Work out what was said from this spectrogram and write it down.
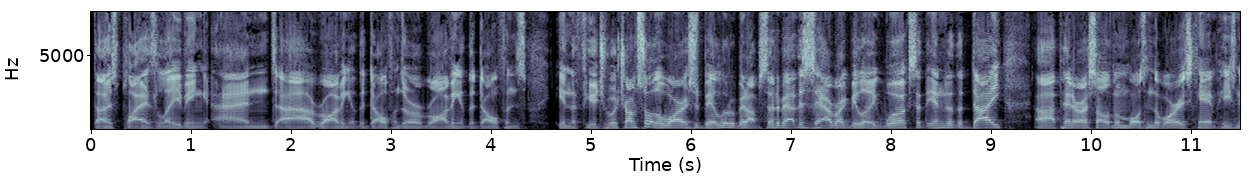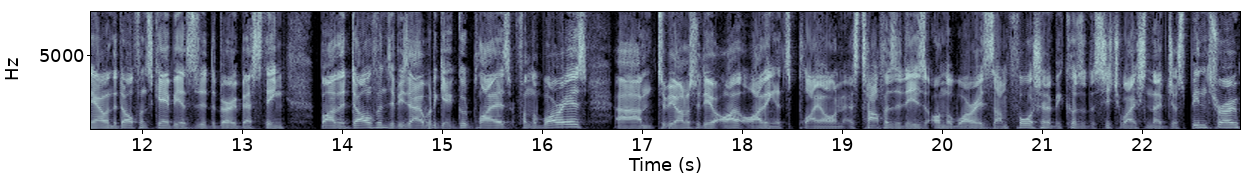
those players leaving and uh, arriving at the Dolphins or arriving at the Dolphins in the future, which I'm sure the Warriors would be a little bit upset about. This is how rugby league works at the end of the day. Uh, Peter O'Sullivan was in the Warriors camp. He's now in the Dolphins camp. He has to do the very best thing by the Dolphins if he's able to get good players from the Warriors. Um, to be honest with you, I, I think it's play on. As tough as it is on the Warriors, it's unfortunate because of the situation situation they've just been through.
